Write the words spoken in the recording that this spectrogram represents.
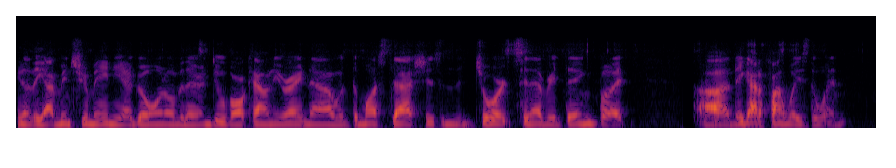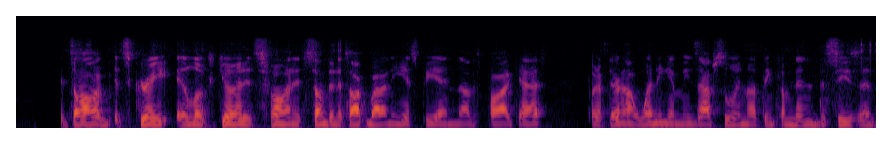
you know, they got Minshew Mania going over there in Duval County right now with the mustaches and the jorts and everything. But uh, they got to find ways to win. It's all it's great. It looks good. It's fun. It's something to talk about on ESPN and on this podcast. But if they're not winning, it means absolutely nothing coming into the season.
